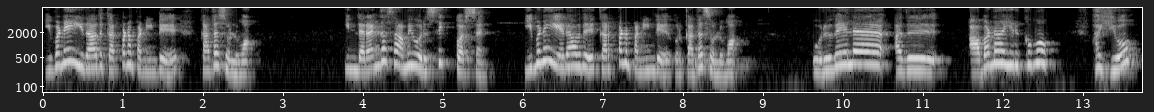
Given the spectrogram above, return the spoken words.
இவனே ஏதாவது கற்பனை பண்ணிட்டு கதை சொல்லுவான். இந்த ரங்கசாமி ஒரு சிக் பர்சன் இவனே ஏதாவது கற்பனை பண்ணிட்டு ஒரு கதை சொல்லுவான். ஒருவேளை அது அவனா இருக்குமோ? ஐயோ!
